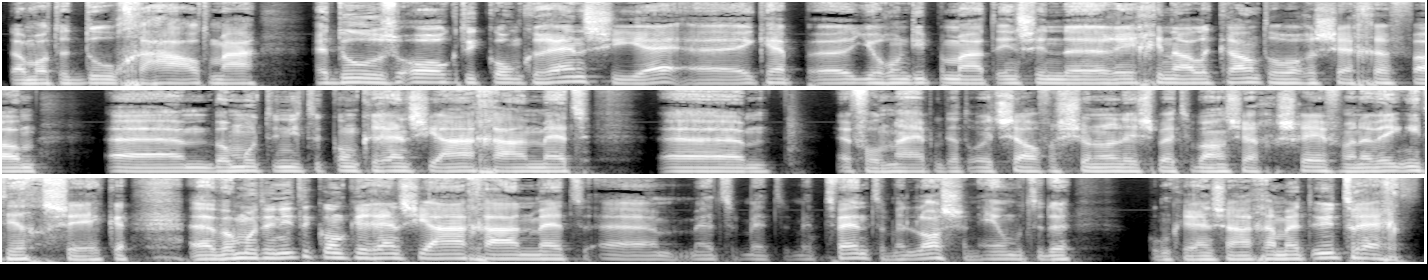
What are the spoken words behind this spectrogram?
dan wordt het doel gehaald. Maar het doel is ook die concurrentie. Hè? Eh, ik heb eh, Jeroen Diepemaat eens in de regionale kranten horen zeggen van... ehm, we moeten niet de concurrentie aangaan met... ehm, en volgens mij heb ik dat ooit zelf als journalist bij Tubantia geschreven, maar dat weet ik niet heel zeker. Eh, we moeten niet de concurrentie aangaan met, eh, met, met, met Twente, met Lossen. Nee, we moeten de concurrentie aangaan met Utrecht.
